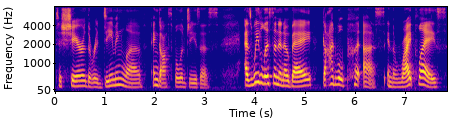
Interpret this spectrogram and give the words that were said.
to share the redeeming love and gospel of Jesus. As we listen and obey, God will put us in the right place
